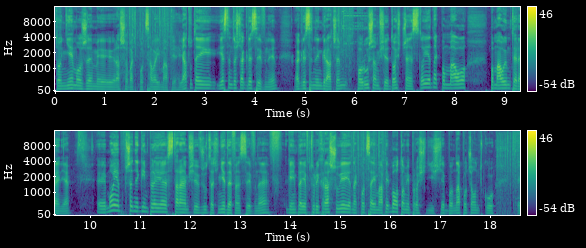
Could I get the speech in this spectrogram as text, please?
to nie możemy raszować po całej mapie. Ja tutaj jestem dość agresywny, agresywnym graczem, poruszam się dość często, jednak pomało po małym terenie. E, Moje poprzednie gameplaye starałem się wrzucać niedefensywne, w gameplaye, w których raszuję jednak po całej mapie, bo o to mnie prosiliście, bo na początku, e,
